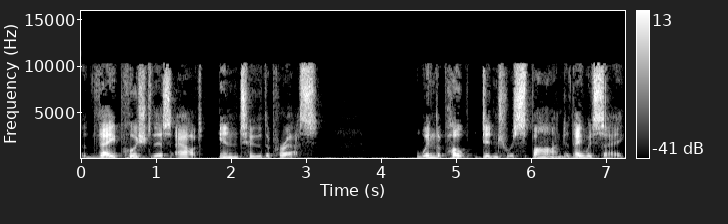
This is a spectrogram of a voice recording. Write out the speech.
they pushed this out into the press. When the Pope didn't respond, they would say,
